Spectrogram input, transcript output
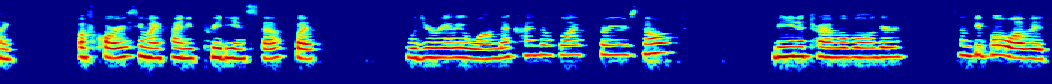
like of course you might find it pretty and stuff but would you really want that kind of life for yourself? Being a travel vlogger? Some people love it.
